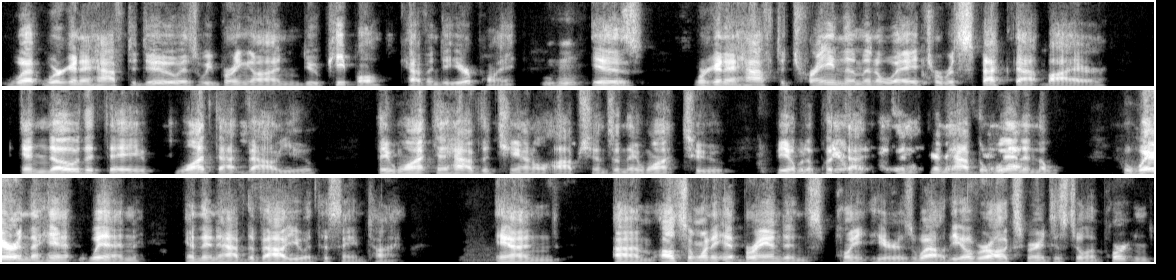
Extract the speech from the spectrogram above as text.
What we're going to have to do as we bring on new people, Kevin, to your point, mm-hmm. is we're going to have to train them in a way to respect that buyer and know that they want that value. They want to have the channel options and they want to be able to put that and, and have the win and the, the where and the win and then have the value at the same time. And um, also want to hit Brandon's point here as well. The overall experience is still important.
